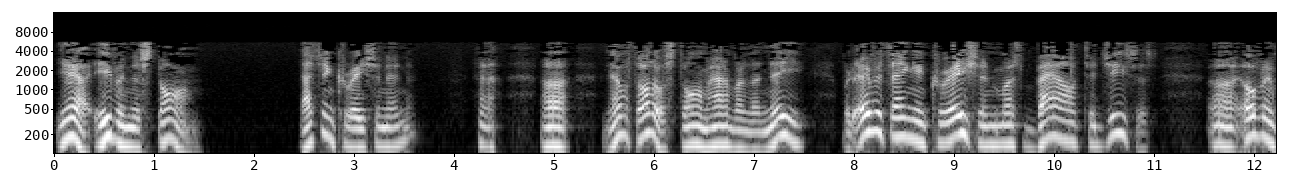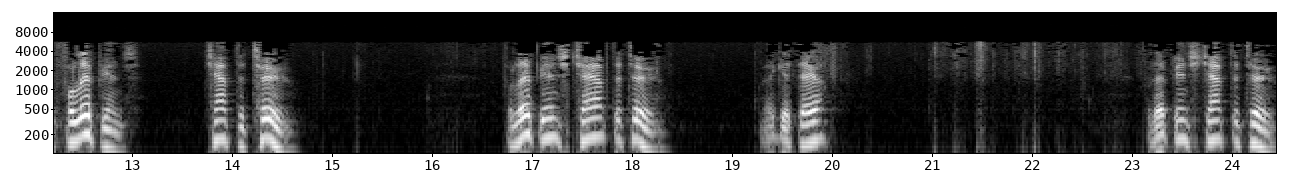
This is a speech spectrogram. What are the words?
Yeah, even the storm. That's in creation, isn't it? uh, never thought of a storm having a knee, but everything in creation must bow to Jesus. Uh, over in Philippians chapter 2. Philippians chapter 2. I get there. Philippians chapter 2.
